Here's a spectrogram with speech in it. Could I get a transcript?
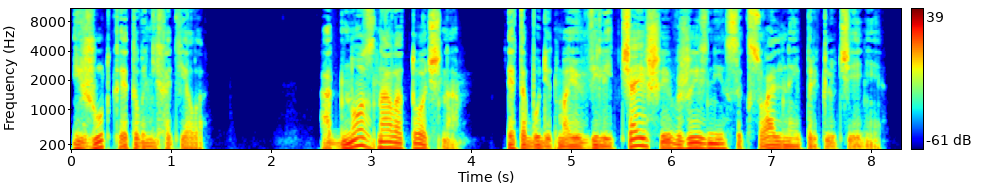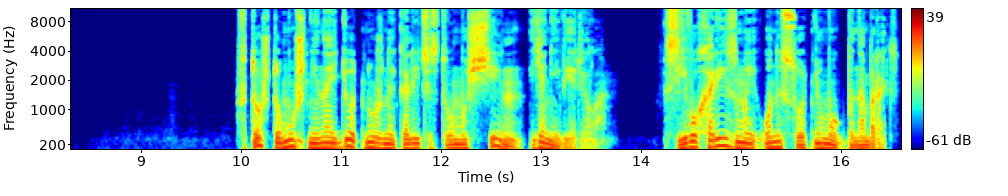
и жутко этого не хотела. Одно знала точно — это будет мое величайшее в жизни сексуальное приключение. В то, что муж не найдет нужное количество мужчин, я не верила. С его харизмой он и сотню мог бы набрать.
